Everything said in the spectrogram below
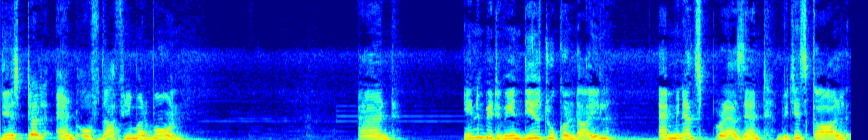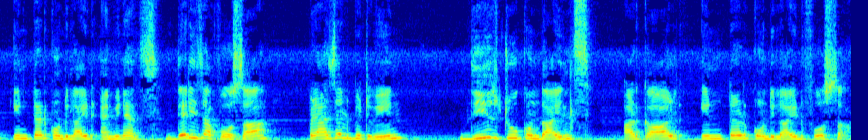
distal end of the femur bone and in between these two condyle eminence present which is called intercondyloid eminence. There is a fossa present between these two condyles are called intercondyloid fossa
